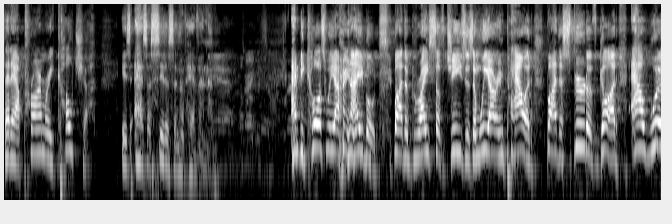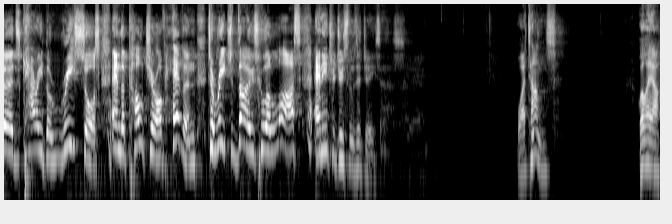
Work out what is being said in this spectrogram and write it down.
that our primary culture is as a citizen of heaven. And because we are enabled by the grace of Jesus and we are empowered by the Spirit of God, our words carry the resource and the culture of heaven to reach those who are lost and introduce them to Jesus. Why tongues? Well, our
